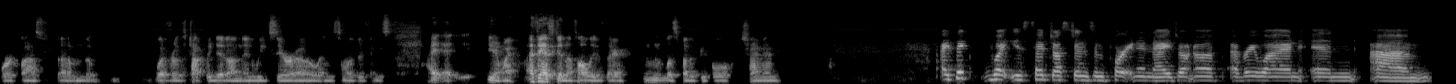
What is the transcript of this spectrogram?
work class, um, the whatever the talk we did on in week zero and some other things. I, I you know, I, I think that's good enough. I'll leave there and let other people chime in. I think what you said, Justin, is important, and I don't know if everyone in um,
